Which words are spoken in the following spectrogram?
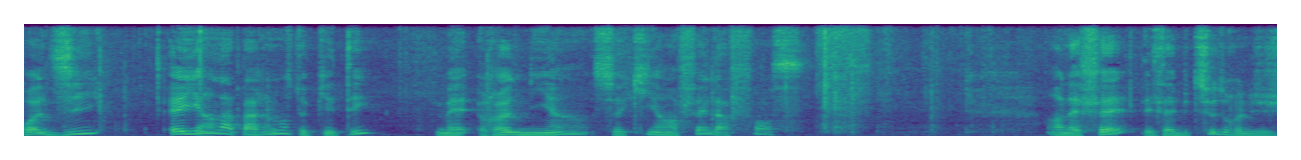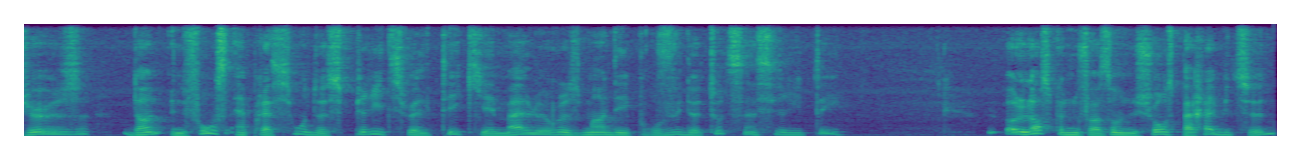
Paul dit Ayant l'apparence de piété, mais reniant ce qui en fait la force. En effet, les habitudes religieuses donnent une fausse impression de spiritualité qui est malheureusement dépourvue de toute sincérité. Lorsque nous faisons une chose par habitude,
